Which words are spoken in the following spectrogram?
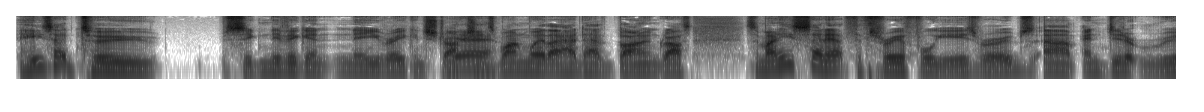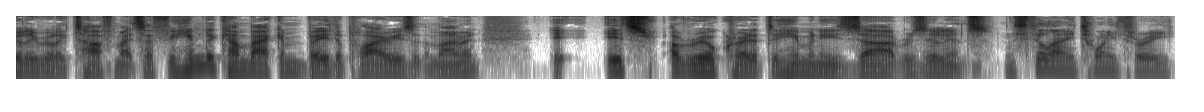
he's had two significant knee reconstructions, Yeah. one where they had to have bone grafts. So, mate, he sat out for three or four years, Rubes, um, and did it really, really tough, mate. So, for him to come back and be the player he is at the moment, it's a real credit to him and his uh, resilience. and still only 23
